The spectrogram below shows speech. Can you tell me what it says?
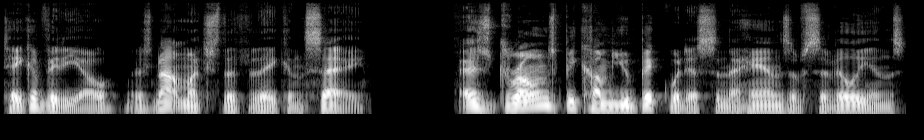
take a video. There's not much that they can say. As drones become ubiquitous in the hands of civilians,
